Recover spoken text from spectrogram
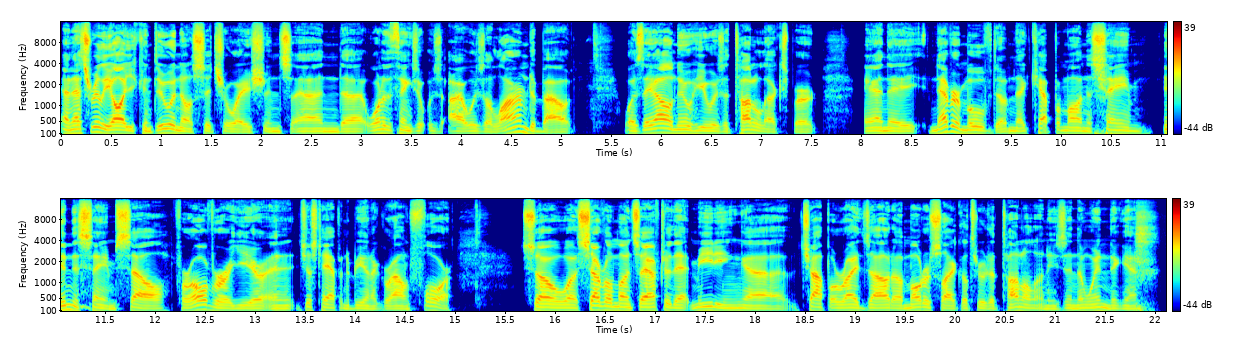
and that's really all you can do in those situations. And uh, one of the things that was I was alarmed about was they all knew he was a tunnel expert, and they never moved him. They kept him on the same in the same cell for over a year, and it just happened to be on a ground floor. So uh, several months after that meeting, uh, Chapo rides out a motorcycle through the tunnel, and he's in the wind again.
